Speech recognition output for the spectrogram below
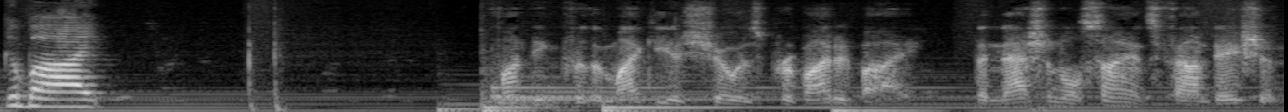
Goodbye. Funding for the Mikias show is provided by the National Science Foundation,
